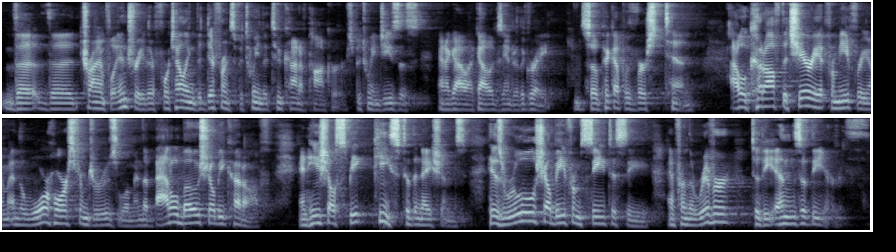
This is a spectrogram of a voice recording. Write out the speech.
the the triumphal entry; they're foretelling the difference between the two kind of conquerors, between Jesus and a guy like Alexander the Great. So pick up with verse ten. I will cut off the chariot from Ephraim and the war horse from Jerusalem, and the battle bow shall be cut off, and he shall speak peace to the nations. His rule shall be from sea to sea, and from the river to the ends of the earth.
